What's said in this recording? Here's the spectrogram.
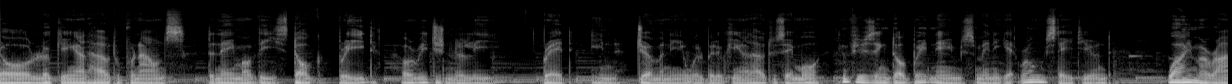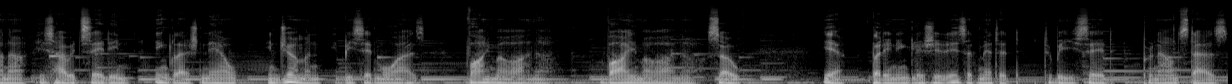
are looking at how to pronounce the name of this dog breed, originally bred in Germany. We'll be looking at how to say more confusing dog breed names many get wrong. Stay tuned. Weimaraner is how it's said in English. Now, in German, it'd be said more as Weimaraner. Weimaraner. So, yeah, but in English it is admitted to be said, pronounced as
